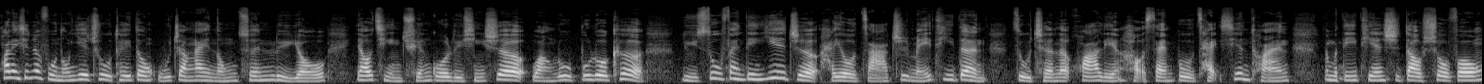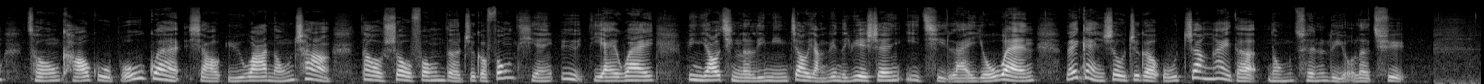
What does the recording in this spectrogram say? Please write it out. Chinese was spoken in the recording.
花莲县政府农业处推动无障碍农村旅游，邀请全国旅行社、网络部落客、旅宿饭店业者，还有杂志媒体等，组成了花莲好散步彩线团。那么第一天是到寿丰，从考古博物馆、小鱼蛙农场到寿丰的这个丰田玉 DIY，并邀请了黎明教养院的乐生一起来游玩，来感受这个无障碍的农村旅游乐趣。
